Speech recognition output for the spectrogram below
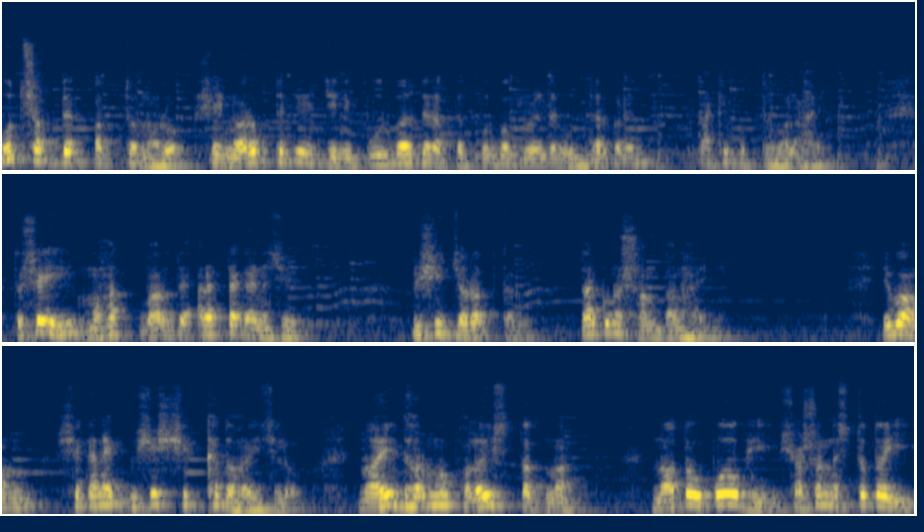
পুত শব্দের অর্থ নরক। সেই নরক থেকে যিনি পূর্বজদের অর্থাৎ পূর্বপুরুষদের উদ্ধার করেন, তাকে পুত্র বলা হয়। তো সেই মহাভারতে আরেকটা গান আছে, ঋষি জরৎকার তার কোনো সন্তান হয়নি। এবং সেখানে এক বিশেষ শিক্ষা দেওয়া হয়েছিল, নহি ধর্ম ফলইস্তৎমা নত উপভি শশনস্ততই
